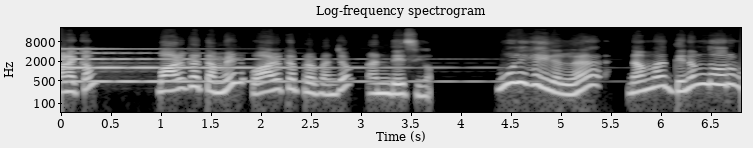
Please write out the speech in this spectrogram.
வணக்கம். வாழ்க தமிழ் வாழ்க பிரபஞ்சம் அன்பேசியம் மூலிகைகளில் நம்ம தினம்தோறும்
